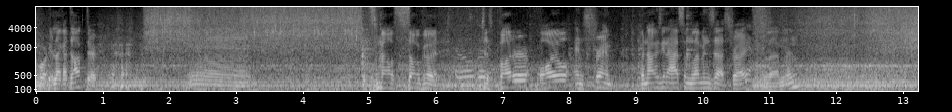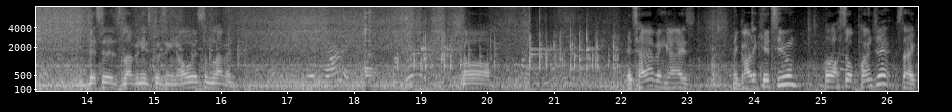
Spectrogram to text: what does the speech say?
You're like a doctor. Mm. It smells so good. So good. Just butter, oil, and shrimp. But now he's gonna add some lemon zest, right? Yeah. Lemon. This is Lebanese cuisine. Always some lemon. Garlic. Oh. It's heaven, guys. The garlic hits you. Oh, so pungent. It's like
